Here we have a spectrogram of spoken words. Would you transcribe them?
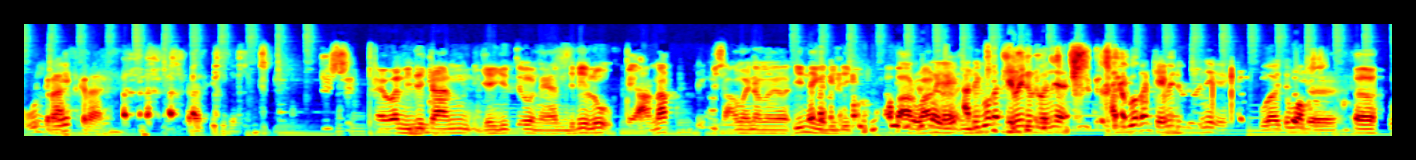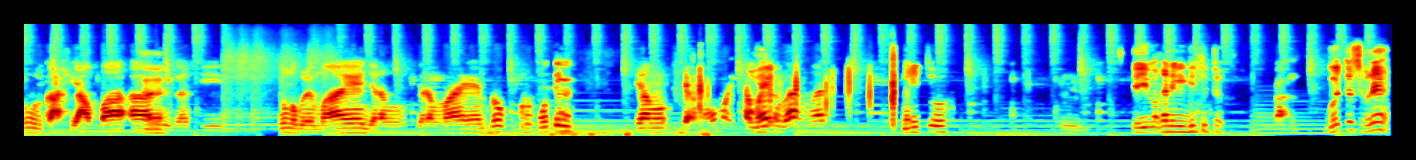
Oh, udah Keras, keras. Keras gitu. Hewan didikan kayak gitu, Nen. Jadi lu kayak anak bisa main sama ini ngedidik apa arwana. ya, adik gua kan cewek dua-duanya. Adik gua kan cewek dua-duanya ya. Gua itu mau Eh. lu dikasih apaan, Eh. dikasih lu nggak boleh main, jarang jarang main. Lu kudu putih. Yang ya sama hitam Iya. aja udah amat. Nah itu. Jadi makanya kayak gitu tuh. Gue tuh sebenarnya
